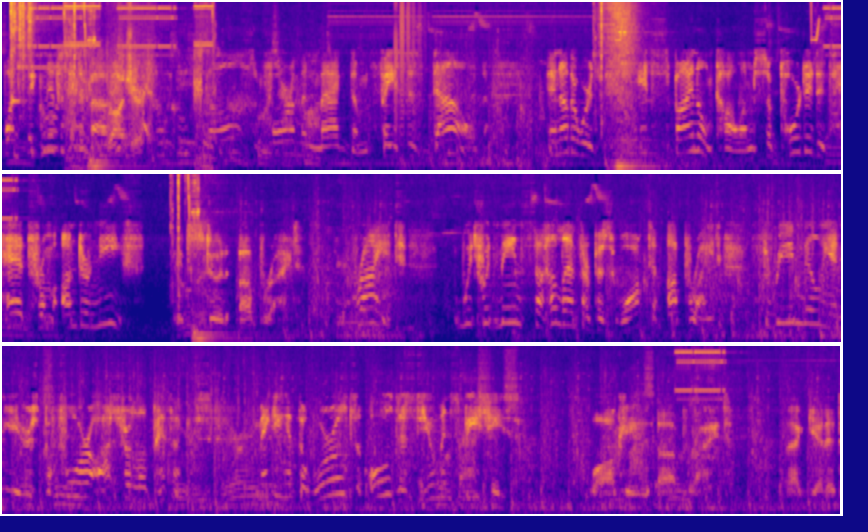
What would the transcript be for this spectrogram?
What's significant about it? Roger. it skull's foramen magnum faces down. In other words, its spinal column supported its head from underneath. It stood upright. Right. Which would mean Sahelanthropus walked upright three million years before Australopithecus, making it the world's oldest human species. Walking upright. I get it.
